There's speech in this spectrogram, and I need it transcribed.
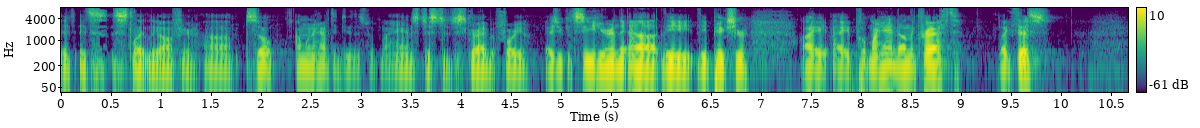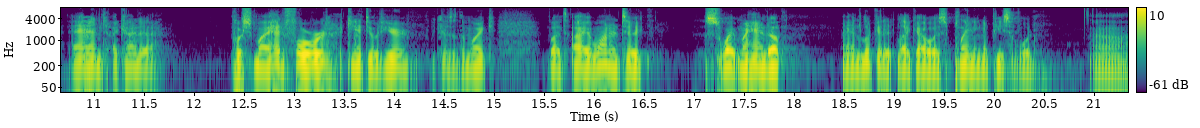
it, it's slightly off here. Uh, so I'm going to have to do this with my hands just to describe it for you. As you can see here in the uh, the, the picture, I, I put my hand on the craft like this, and I kind of pushed my head forward. I can't do it here because of the mic, but I wanted to swipe my hand up and look at it like I was planing a piece of wood. Uh,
